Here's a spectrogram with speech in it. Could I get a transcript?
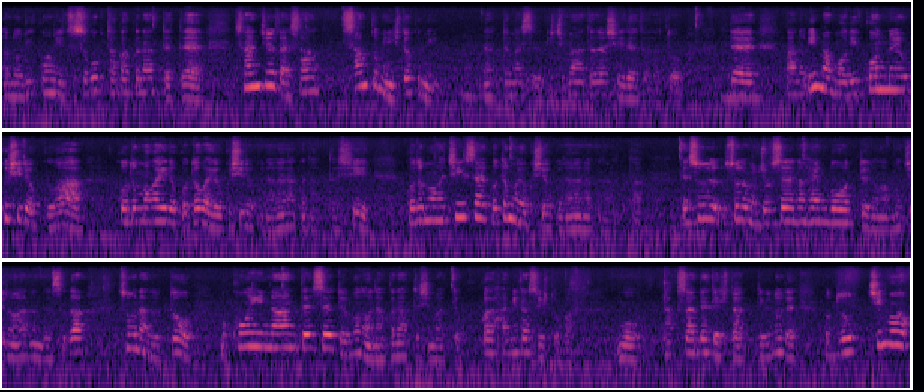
あの離婚率すごく高くなってて30代 3, 3組に1組になってます一番新しいデータだと。であの今も離婚の抑止力は子供がいることが抑止力にならなくなったし子供が小さいことも抑止力にならなくなったでそれそれも女性の変貌っていうのがもちろんあるんですがそうなるともう婚姻の安定性というものがなくなってしまってここからはみ出す人がもうたくさん出てきたっていうのでどっちも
